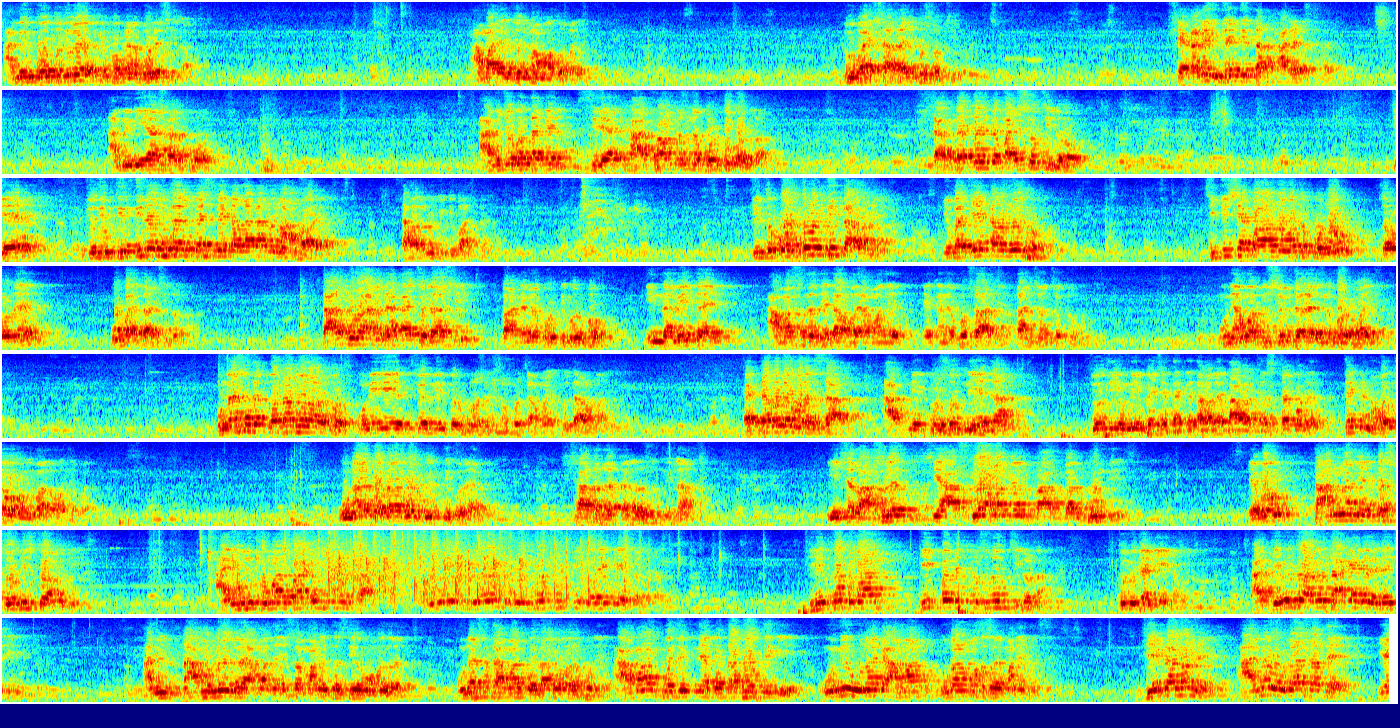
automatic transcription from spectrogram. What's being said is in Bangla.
আমি গত দিনও একটি প্রোগ্রাম বলেছিলাম। আমার একজন মামাতো ভাই দুবাই সাতাইশ বছর ছিল। সেখানে ঈদের দিন তার হার অ্যারেস্ট হয় আমি নিয়ে আসার পর, আমি যখন তাকে সিলেট ফাউন্ডেশনে ভর্তি করলাম, ডাক্তারদেরকে বাক্য ছিল যে যদি তিন দিনের ভিতরে পেসমেকার লাগানো না হয়, তাহলে রোগীটি বাঁচবে না। কিন্তু অর্থনৈতিক কারণে কিংবা যে কারণেই হোক, চিকিৎসা করানোর মতো কোনো ধরনের উপায় তার ছিল না। তারপরে আমি ঢাকায় চলে আসি বাটামে ভর্তি করব। ইন দ্য মিন টাইম আমার সাথে দেখা হয়, আমাদের এখানে বসা আছে কাঞ্চন চক্রবর্তী। উনি আমার বিশ্ববিদ্যালয়ের একজন বড় ভাই। ওনার সাথে কথা বলার পর উনি অ্যাকচুয়াল কর্পোরেশন সম্পর্কে আমার একটু ধারণা দিলেন। একটা কথা বলেন, স্যার, আপনি একটু ওষুধ নিয়ে যান। যদি উনি বেঁচে থাকে, তাহলে খাওয়ার চেষ্টা করেন। দেখেন হয়তো উনি ভালো হতে পারে। ওনার কথার উপর ভিত্তি করে আমি। সাত হাজার টাকার ওষুধ নিলাম। ইনশাল্লাহ আসলে সে আমাকে পাঁচবার ফোন দিয়েছে। এবং তার নামে একটা স্টকিস্ট আমি দিয়েছি। আমি বলি, তোমার বাকি যেহেতু তোমার ছিল না, তুমি এটা নিয়ে নাও। আর যেহেতু আমি তাকে এনেছি, আমি না বললেই আমাদের সম্মানিত মহোদয়। উনার সাথে আমার কথা বলার পরে, আমার প্রজেক্ট নিয়ে কথা বলতে গিয়ে উনি উনাকে আমার, উনার মতো করে মানে ফেলছে। যে কারণে আমি ওনার সাথে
